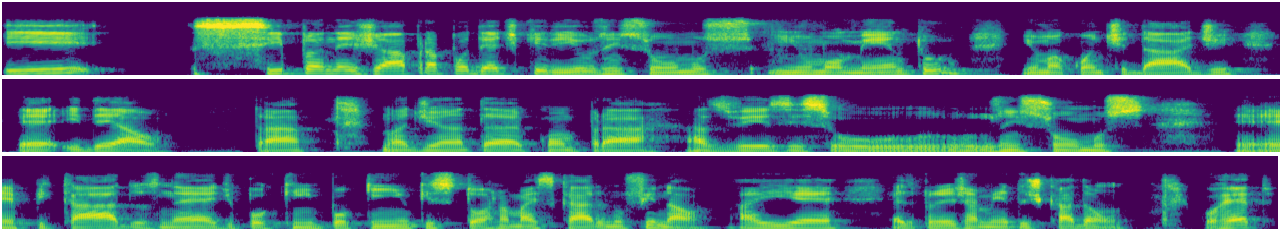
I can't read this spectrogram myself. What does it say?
e se planejar para poder adquirir os insumos em um momento e uma quantidade é, ideal, tá? Não adianta comprar, às vezes, o, os insumos é, picados, né, de pouquinho em pouquinho, que se torna mais caro no final. Aí é, é planejamento de cada um, correto?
